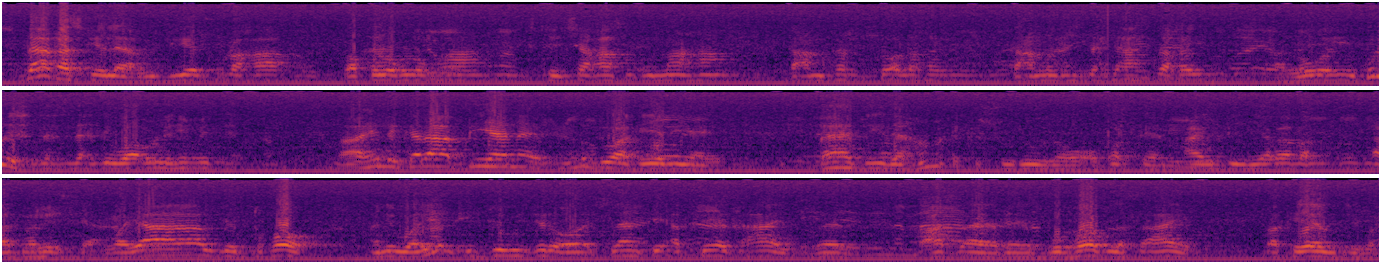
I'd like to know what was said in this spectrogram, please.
isbaaqaska ilah wajigeed ku dhahaa waa kuluqluqaa istinshaaqaas imaha tacmikaas ku soo dhakay tacmika saddexdaas dhakay kulli saddex saddexdii waa ulahimid waa heli karaa biyahana mud waa ka yar yahay baadida hama kasurooda oo barteen maxay biyarada abarisa wayaa jadko ani waa yan ijoogi jira oo islaantii abteed ahay reer burhoodlas ahay waa kayaagi jira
